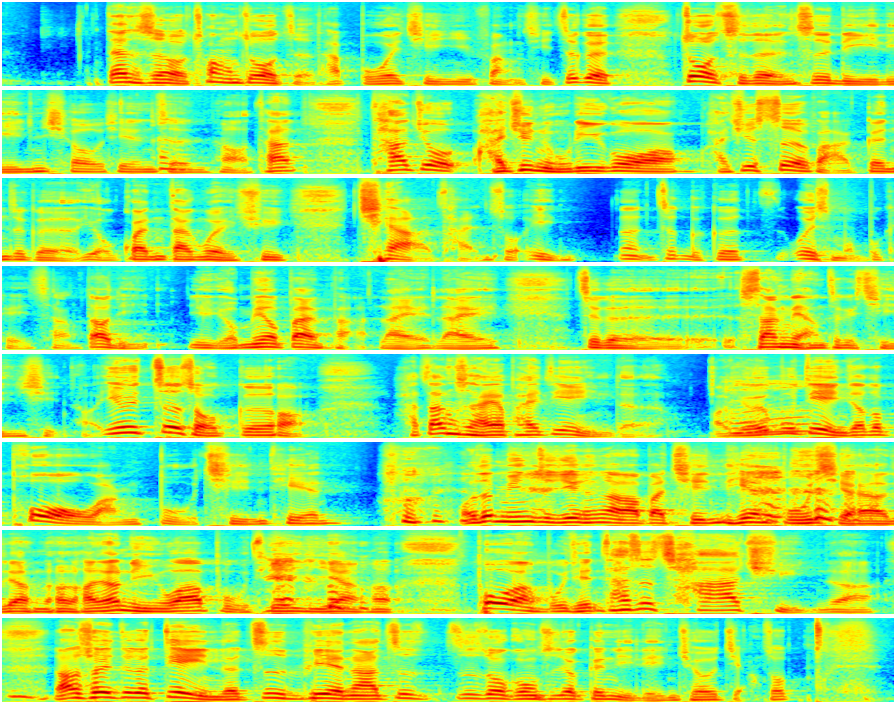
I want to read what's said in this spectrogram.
但是哦，创作者他不会轻易放弃，这个作词的人是李林秋先生哈，他他就还去努力过哦，还去设法跟这个有关单位去洽谈，说，诶。那这个歌为什么不可以唱？到底有没有办法来来这个商量这个情形啊？因为这首歌哈，他当时还要拍电影的啊，有一部电影叫做《破网补晴天》，我的名字已经很好了，把晴天补起来了，这样的 好像女娲补天一样哈。破网补晴，它是插曲，你知道吧？然后所以这个电影的制片啊，制制作公司就跟李连秋讲说，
